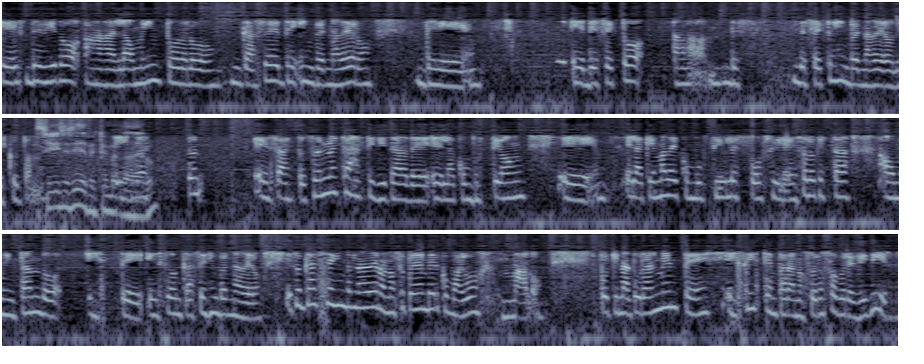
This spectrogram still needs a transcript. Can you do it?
que es debido al aumento de los gases de invernadero de, de efecto uh, de, efectos invernaderos, discúlpame. Sí, sí, sí, de efecto invernadero. Exacto, son nuestras actividades, eh, la combustión, eh, la quema de combustibles fósiles, eso es lo que está aumentando este, esos gases invernaderos. Esos gases invernaderos no se pueden ver como algo malo, porque naturalmente existen para nosotros sobrevivir.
